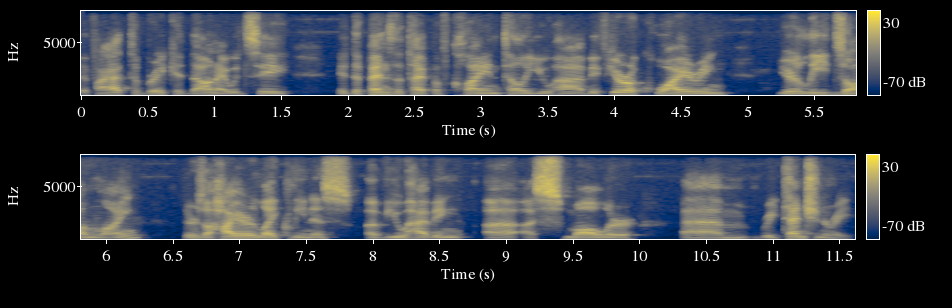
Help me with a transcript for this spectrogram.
If I had to break it down, I would say it depends the type of clientele you have. If you're acquiring your leads online, there's a higher likeliness of you having a, a smaller um, retention rate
